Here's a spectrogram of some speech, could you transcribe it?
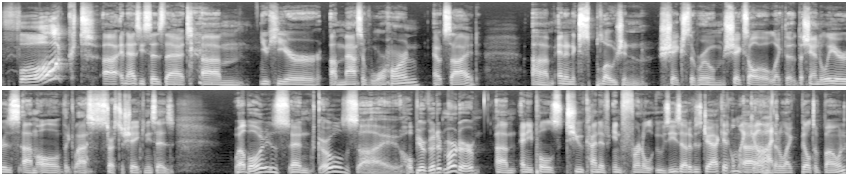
fucked. Uh, and as he says that, um, you hear a massive war horn outside, um, and an explosion shakes the room, shakes all like the the chandeliers, um, all the glass starts to shake, and he says, "Well, boys and girls, I hope you're good at murder." Um, and he pulls two kind of infernal Uzis out of his jacket. Oh my um, God. That are like built of bone.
